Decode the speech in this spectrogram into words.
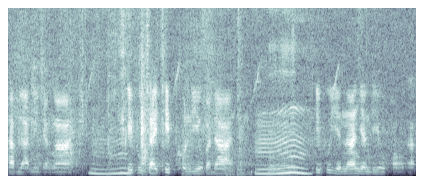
ครับร้านนี้จะง่ายอืมที่ผู้ชายทิพย์คนเดียวก็ได้อืมที่ผู้เย็นนั้นยันเดียวพอครับ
